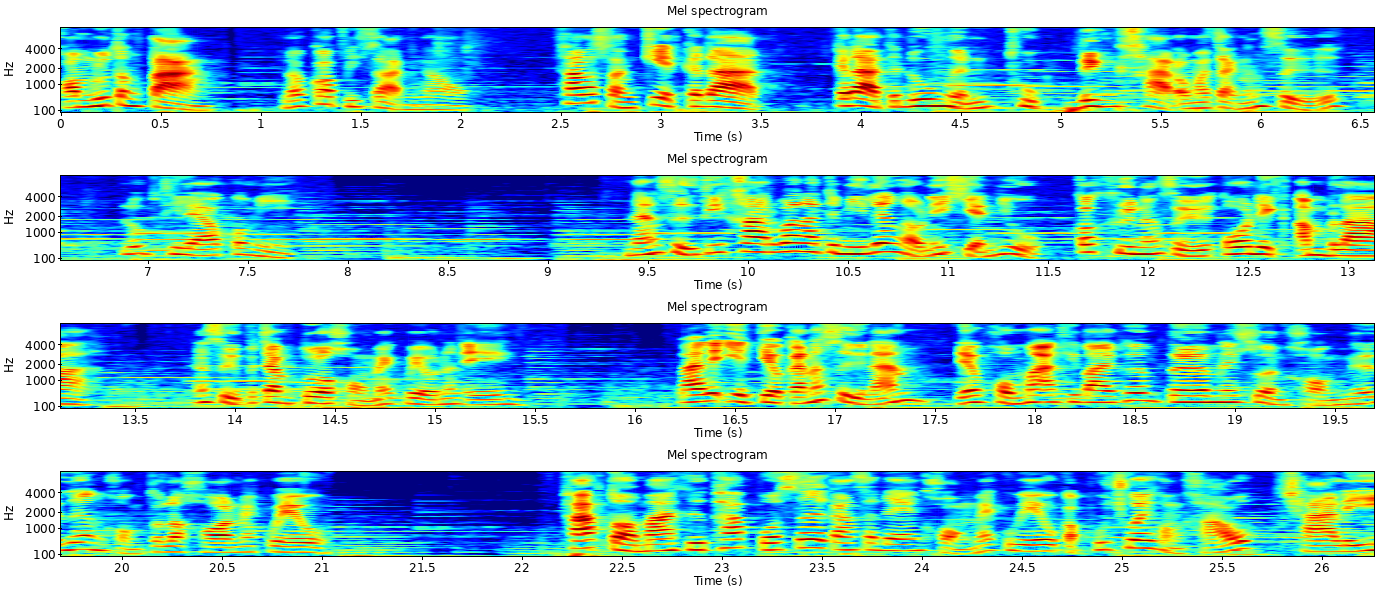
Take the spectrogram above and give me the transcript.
ความรู้ต่างๆ แล้วก็ปีศาจเงา ถ้าเราสังเกตกระดาษ กระดาษจะดูเหมือนถูกดึงขาดออกมาจากหนังสือ รูปที่แล้วก็มี หนังสือที่คาดว่าน่าจะมีเรื่องเหล่านี้เขียนอยู่ ก็คือหนังสือโ o เด็กอัมบลาหนังสือประจำตัวของแม็กเวลนั่นเอง รายละเอียดเกี่ยวกับหนังสือนั้น เดี๋ยวผมมาอธิบายเพิ่มเติมในส่วนของเนื้อเรื่องของตัวละครแม็กเวลภาพต่อมาคือภาพโปสเตอร์การแสดงของแม็กเวลกับผู้ช่วยของเขาชาลี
